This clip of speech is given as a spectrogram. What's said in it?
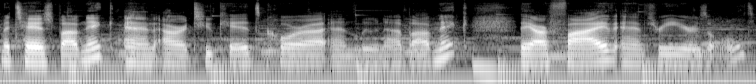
Matevž Babnik, and our two kids, Kora and Luna Babnik. They are five and three years old.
